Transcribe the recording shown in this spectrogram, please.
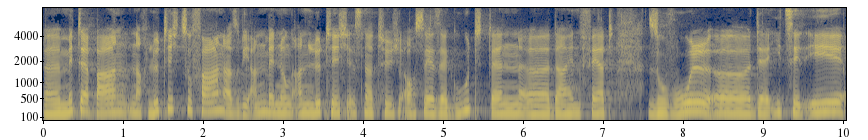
äh, mit der Bahn nach Lüttich zu fahren. Also die Anbindung an Lüttich ist natürlich auch sehr, sehr gut, denn dahin fährt sowohl der ICE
